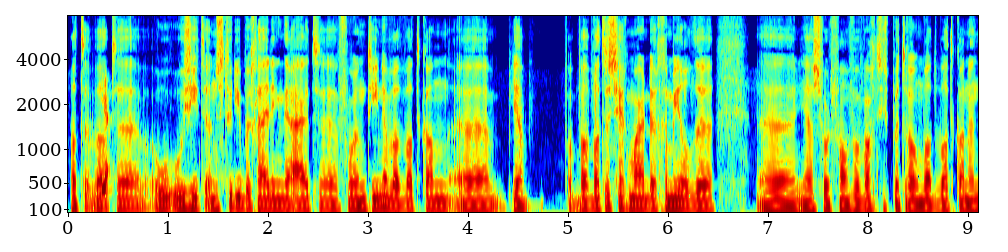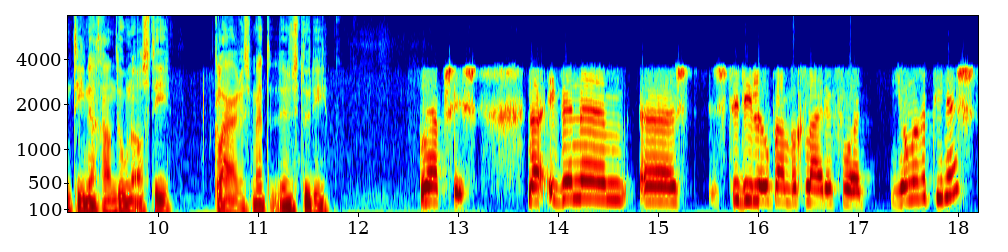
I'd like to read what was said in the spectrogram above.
Wat, wat, eh, hoe, hoe ziet een studiebegeleiding eruit eh, voor een tiener? Wat, wat, kan, ja, wat, wat is zeg maar de gemiddelde ja, soort van verwachtingspatroon? Wat, wat kan een tiener gaan doen als die klaar is met hun studie? Ja, precies. Nou, ik ben ehm eh, st- studieloopbaanbegeleider voor jongere tieners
